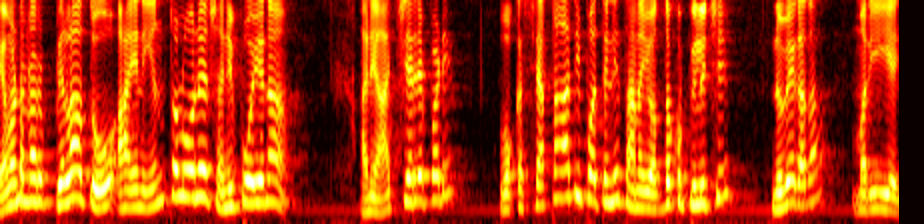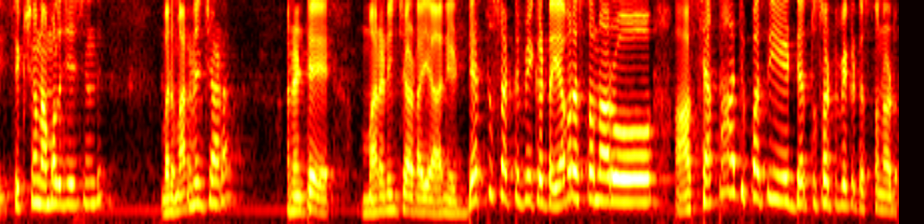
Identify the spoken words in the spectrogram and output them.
ఏమంటున్నారు? పిలాతు ఆయన ఎంతలోనే చనిపోయినా అని ఆశ్చర్యపడి ఒక శతాధిపతిని తన యొద్దకు పిలిచి నువ్వే కదా మరి శిక్షణ శిక్షను అమలు చేసింది? మరి మరణించాడా? అని అంటే మరణించాడయ్యా అని డెత్ సర్టిఫికెట్ ఎవరిస్తున్నారు? ఆ శతాధిపతి డెత్ సర్టిఫికెట్ ఇస్తున్నాడు.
